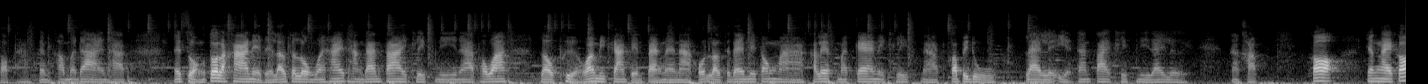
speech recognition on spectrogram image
สอบถามกันเข้ามาได้นะครับ ในส่วนของตัวราคาเนี่ยเดี๋ยวเราจะลงไว้ให้ทางด้านใต้คลิปนี้นะครับเพราะว่าเราเผื่อว่ามีการเปลี่ยนแปลงในอนาคต เราจะได้ไม่ต้องมาเขาเรียกมาแก้ในคลิปนะครับ ก็ไปดูรายละเอียดด้านใต้คลิปนี้ได้เลยนะครับ ก็ยังไงก็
